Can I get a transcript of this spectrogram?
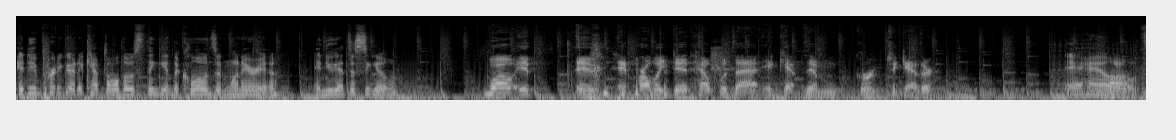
It did pretty good. It kept all those thinking the clones in one area, and you get to see them. Well, it it, it probably did help with that. It kept them grouped together. It helped.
